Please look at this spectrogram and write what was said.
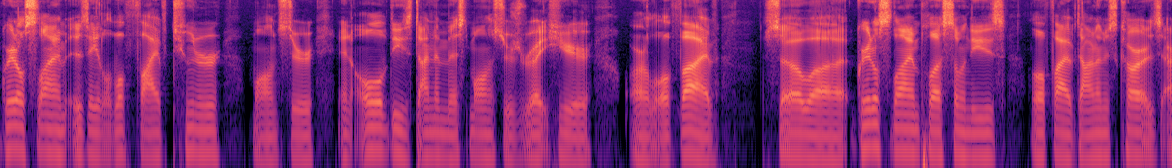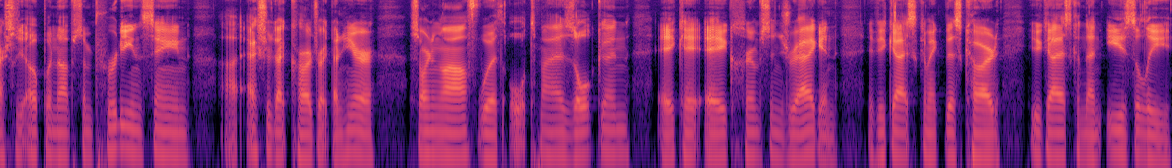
Greydle Slime is a level 5 tuner monster, and all of these Dinomist monsters right here are level 5. So, uh, Greydle Slime plus some of these level 5 Dinomist cards actually open up some pretty insane uh, extra deck cards right down here. Starting off with Ultimaya Tzolkin, aka Crimson Dragon. If you guys can make this card, you guys can then easily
